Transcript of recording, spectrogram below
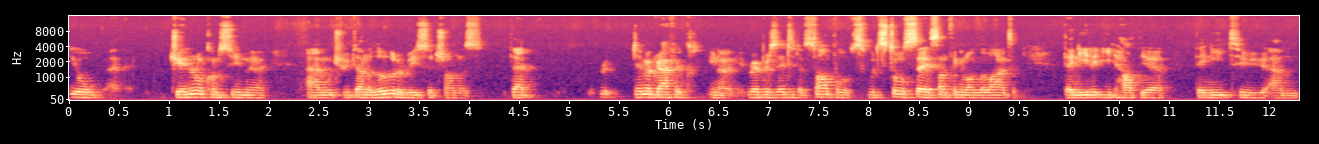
your uh, general consumer, um, which we've done a little bit of research on, is that demographic, you know, representative samples would still say something along the lines that they need to eat healthier, they need to um,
